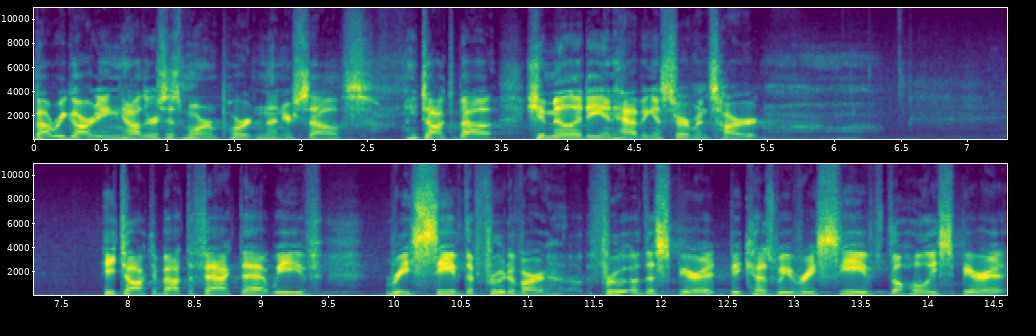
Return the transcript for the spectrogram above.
About regarding others as more important than yourselves. He talked about humility and having a servant's heart. He talked about the fact that we've received the fruit of our fruit of the spirit because we've received the Holy Spirit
